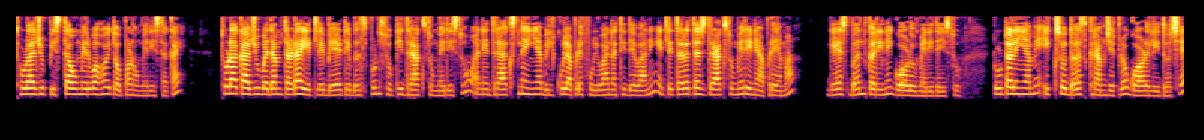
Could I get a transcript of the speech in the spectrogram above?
થોડા જો પિસ્તા ઉમેરવા હોય તો પણ ઉમેરી શકાય. થોડા કાજુ બદામ તળાય એટલે બે ટેબલ સ્પૂન સૂકી દ્રાક્ષ ઉમેરીશું અને દ્રાક્ષને અહીંયા બિલકુલ આપણે ફૂલવા નથી દેવાની એટલે તરત જ દ્રાક્ષ ઉમેરીને આપણે એમાં ગેસ બંધ કરીને ગોળ ઉમેરી દઈશું. ટોટલ અહીંયા મેં એકસો દસ ગ્રામ જેટલો ગોળ લીધો છે.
